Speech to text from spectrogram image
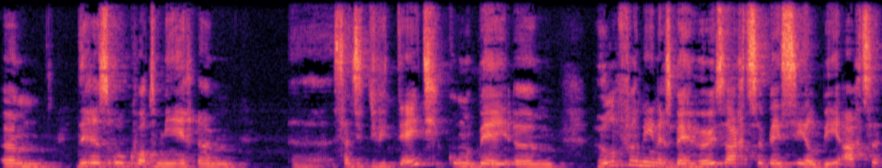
Um, er is ook wat meer um, uh, sensitiviteit gekomen bij um, hulpverleners, bij huisartsen, bij CLB-artsen,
